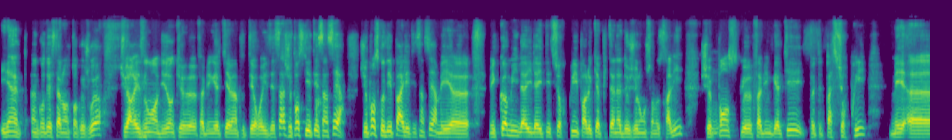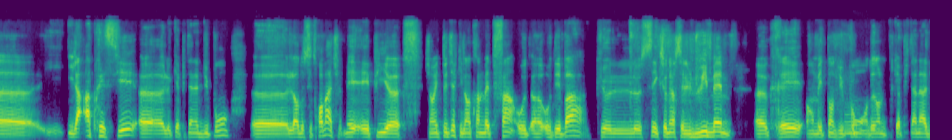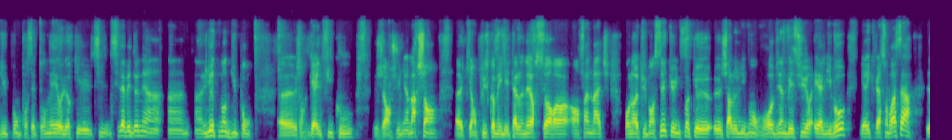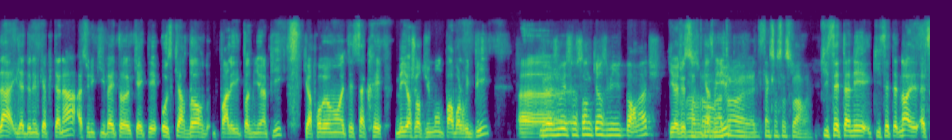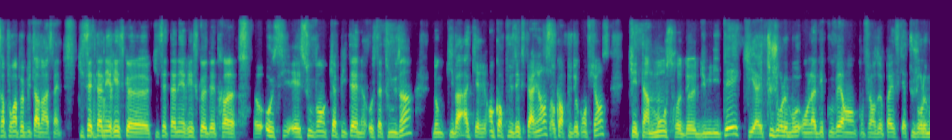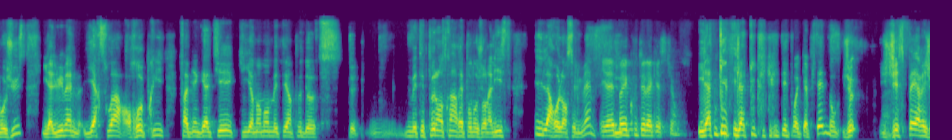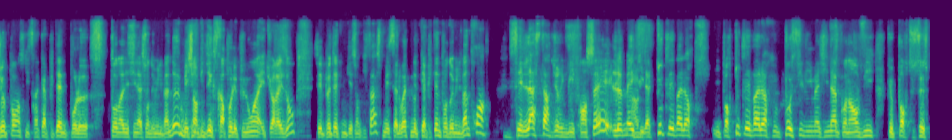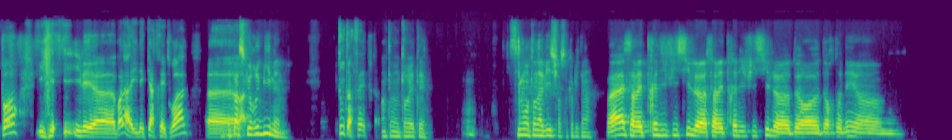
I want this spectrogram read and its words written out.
Il est incontestable en tant que joueur. Tu as raison en disant que Fabien Galtier avait un peu terrorisé ça. Je pense qu'il était sincère. Je pense qu'au départ, il était sincère, mais, euh, mais comme il a, il a été surpris par le capitanat de Gelonche en Australie, je mm. pense que Fabien Galtier, peut-être pas surpris, mais euh, il, a apprécié euh, le capitanat de Dupont lors de ces trois matchs. Mais, et puis, j'ai envie de te dire qu'il est en train de mettre fin au, au débat que le sélectionneur, c'est lui-même euh, créé en mettant Dupont, mm. en donnant le capitanat à Dupont pour cette tournée, s'il avait donné un, un, un lieutenant de Dupont, euh, genre Gaël Ficou, genre Julien Marchand, euh, qui en plus, comme il est talonneur, sort en, fin de match, on aurait pu penser qu'une fois que euh, Charles Olivon revient de blessure et à niveau, il récupère son brassard. Là, il a donné le capitanat à celui qui va être, qui a été Oscar d'or par les de milieu olympique, qui a probablement été sacré meilleur joueur du monde par World Rugby. Euh, il va jouer 75 minutes par match. Qui va jouer 75 minutes. Attends, la distinction ce soir. Qui cette année, qui cette non, elle sera pour un peu plus tard dans la semaine. Qui cette année risque, qui cette année risque d'être euh, aussi et souvent capitaine au Stade Toulousain, donc qui va acquérir encore plus d'expérience, encore plus de confiance, qui est un monstre d'humilité, qui a toujours le mot, on l'a découvert en conférence de presse, qui a toujours le mot juste. Il a lui-même hier soir repris Fabien Galtier, qui à un moment mettait un peu de, de mettait peu d'entrain à répondre aux journalistes il l'a relancé lui-même. Il n'avait pas écouté la question. Il a, tout, il a toutes les qualités pour être capitaine. Donc, je, j'espère et je pense qu'il sera capitaine pour le tournoi destination 2022. Mais j'ai envie d'extrapoler plus loin et tu as raison. C'est peut-être une question qui fasse, mais ça doit être notre capitaine pour 2023. C'est la star du rugby français. Le mec, ah il a toutes les valeurs, il porte toutes les valeurs possibles, imaginables qu'on a envie que porte ce sport. Il, il est, euh, voilà, il est quatre étoiles. Euh, parce que rugby même. Tout à fait. En ton autorité. Simon, ton avis sur ce capitaine? Ouais, ça va être très difficile. Euh, ça va être très difficile euh, de, de redonner. Euh,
